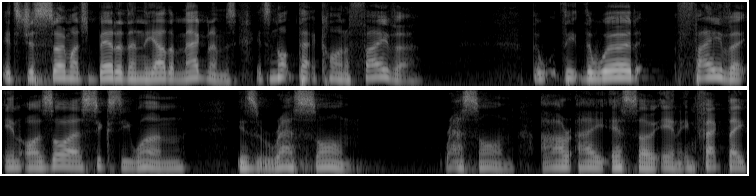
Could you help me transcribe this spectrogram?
it's just so much better than the other Magnums. It's not that kind of favor. The, the, the word favor in Isaiah 61 is rason. Rason. R A S O N. In fact, they,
